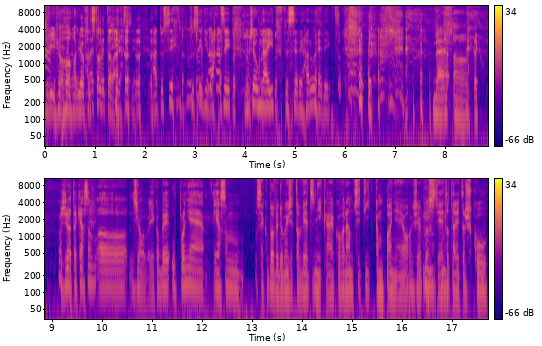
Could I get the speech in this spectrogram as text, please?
svého hlavního představitele. jasně. A tu si, tu si diváci můžou najít v seriálu Hedix. ne, uh, tak že jo, tak já jsem, uh, že jo, jakoby úplně, já jsem se jako byl vědomý, že ta věc vzniká jako v rámci té kampaně, jo, že prostě mm, je to tady trošku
